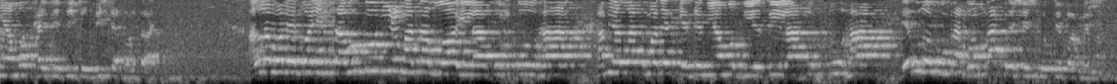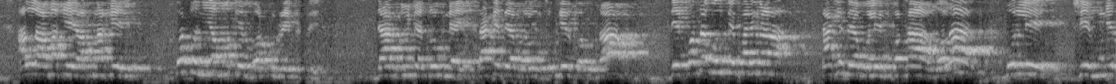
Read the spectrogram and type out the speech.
নিয়ামত খাইতেছি চব্বিশটা ঘন্টায়। আল্লাহ বলেন আমি আল্লাহ তোমাদেরকে যে নিয়ামত দিয়েছি এগুলো তোমরা গণনা করে শেষ করতে পারবে না। আল্লাহ আমাকে, আপনাকে কত নিয়ামতে ভরপুর রেখেছে। যার দুইটা চোখ নেই, তাকে যা বলেন চোখের কত দাম, যে কথা বলতে পারে না তাকে যা বলেন, কথা বলার বললে সে মনের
